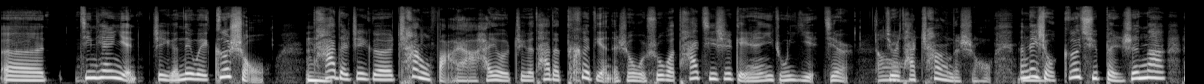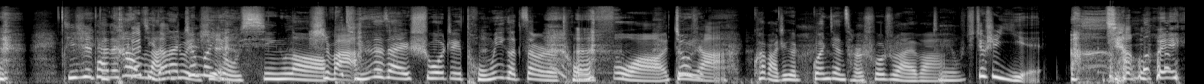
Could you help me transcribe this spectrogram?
呃，今天演这个那位歌手，他的这个唱法呀，还有这个他的特点的时候，我说过，他其实给人一种野劲儿，就是他唱的时候。那那首歌曲本身呢，其实他的歌曲当中这么有心了，是吧？不停的在说这同一个字儿的重复啊，就是啊，快把这个关键词儿说出来吧。对，就是野 蔷薇。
